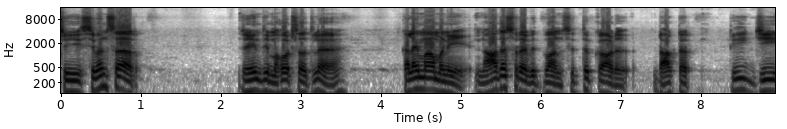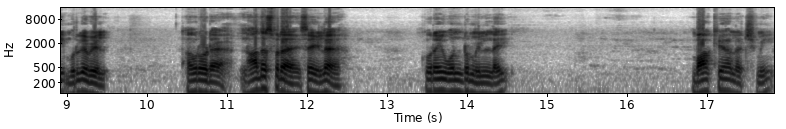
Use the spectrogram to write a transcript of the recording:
ஸ்ரீ சிவன் சார் ஜெயந்தி மகோத்சவத்தில் கலைமாமணி நாதஸ்வர வித்வான் Chithukkadu doctor T G Murugavel அவரோட நாதஸ்வர இசையில் குறை ஒன்றும் இல்லை. பாக்கியலட்சுமி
